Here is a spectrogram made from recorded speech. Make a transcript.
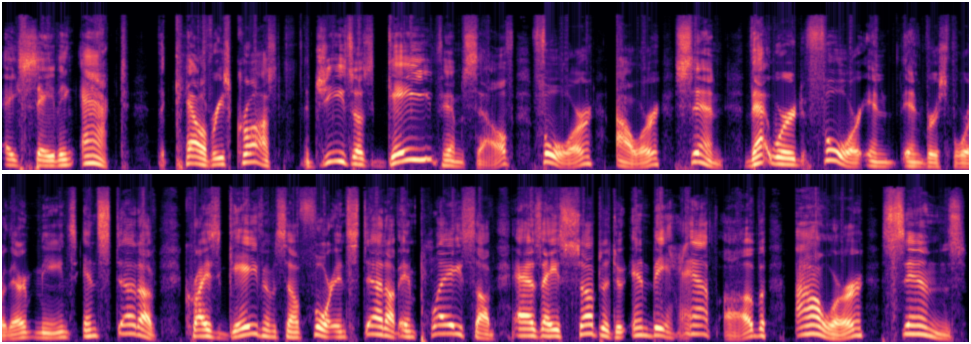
a saving act the Calvary's cross. Jesus gave himself for our sin. That word for in, in verse 4 there means instead of. Christ gave himself for, instead of, in place of, as a substitute, in behalf of our sins.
